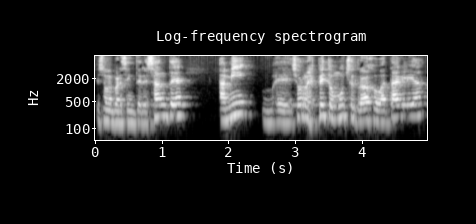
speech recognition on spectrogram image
eso me parece interesante. A mí, eh, yo respeto mucho el trabajo de Bataglia,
